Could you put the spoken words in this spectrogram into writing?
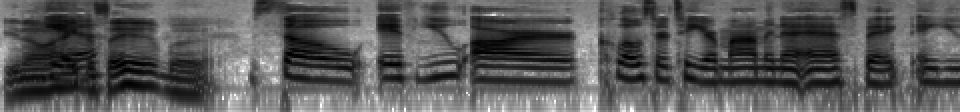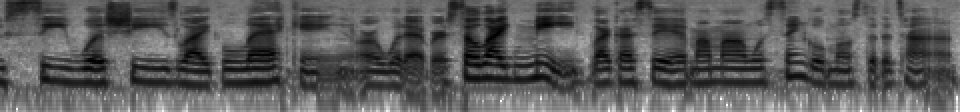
you know, I hate to say it, but So if you are closer to your mom in that aspect and you see what she's like lacking or whatever. So like me, like I said, my mom was single most of the time.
